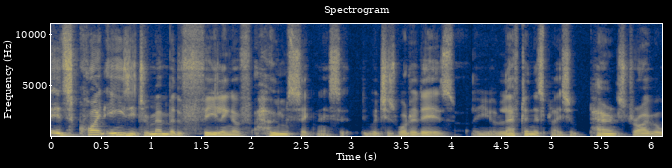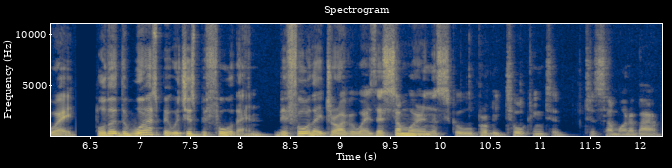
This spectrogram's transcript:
It's quite easy to remember the feeling of homesickness, which is what it is. You're left in this place, your parents drive away. Although the worst bit was just before then, before they drive away, they're somewhere in the school, probably talking to, to someone about,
